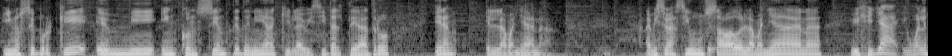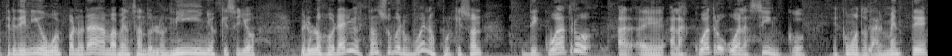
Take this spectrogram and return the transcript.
Y no sé por qué en mi inconsciente tenía que la visita al teatro eran en la mañana. A mí se me hacía un sábado en la mañana y dije, ya, igual entretenido, buen panorama, pensando en los niños, qué sé yo. Pero los horarios están súper buenos porque son de 4 eh, a, las 4 o a las 5. Es como totalmente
